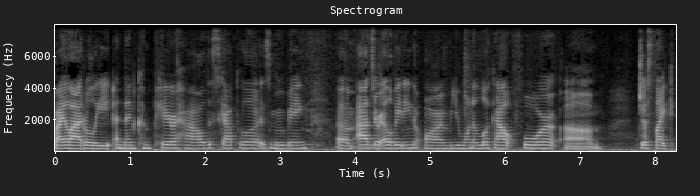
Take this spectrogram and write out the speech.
bilaterally and then compare how the scapula is moving um, as they're elevating the arm. You want to look out for um, just like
